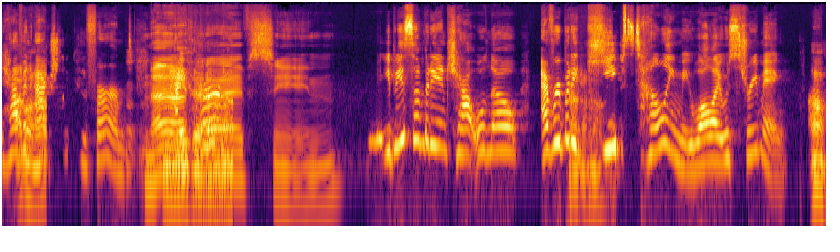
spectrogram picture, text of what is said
haven't don't actually confirmed. I've, Neither. I've seen. maybe somebody in chat will know. Everybody I don't know. keeps telling me while I was streaming. Oh.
